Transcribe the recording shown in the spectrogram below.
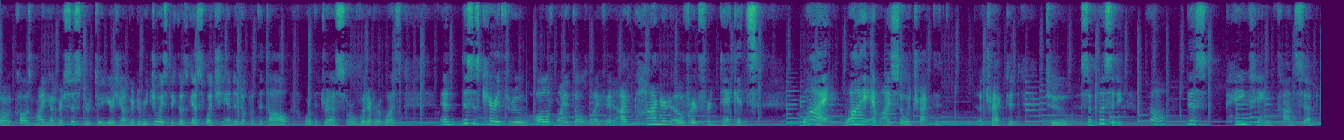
uh, caused my younger sister, two years younger, to rejoice because guess what? She ended up with the doll or the dress or whatever it was. And this is carried through all of my adult life, and I've pondered over it for decades. Why? Why am I so attracted attracted to simplicity? Well, this painting concept,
